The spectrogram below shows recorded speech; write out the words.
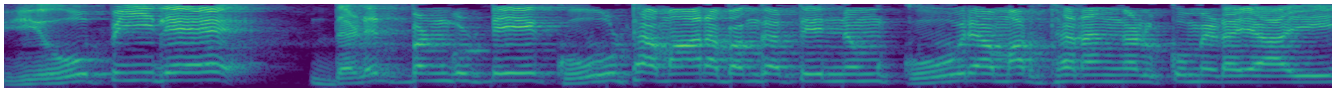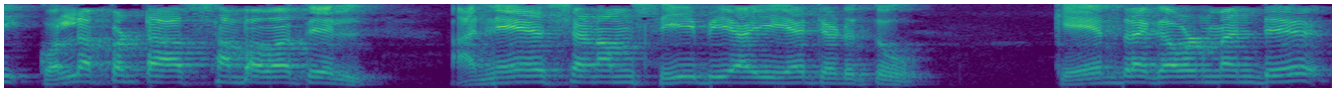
യു പിയിലെ ദളിത് പെൺകുട്ടി കൂട്ടമാനഭംഗത്തിനും ക്രൂരമർദ്ദനങ്ങൾക്കുമിടയായി കൊല്ലപ്പെട്ട സംഭവത്തിൽ അന്വേഷണം സി ബി ഐ ഏറ്റെടുത്തു. കേന്ദ്ര ഗവൺമെന്റ്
